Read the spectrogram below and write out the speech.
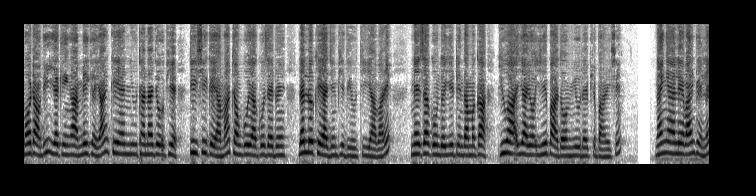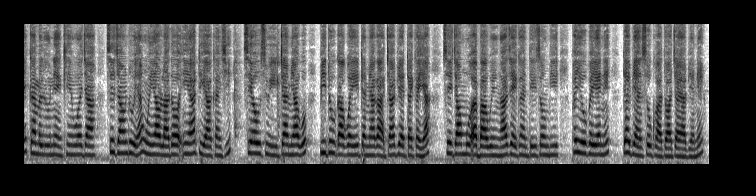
မောတောင်သည်ရခင်ကမိတ်ခရိုင် KNU ဌာနချုပ်အဖြစ်တည်ရှိခဲ့ရမှာ1990တွင်လက်လွတ်ခဲ့ရခြင်းဖြစ်သည်ဟုသိရပါတယ်။နေဇက်ကုံတွေရေးတင်သားမကဗျူဟာအရရောရေးပါသောမျိုးလည်းဖြစ်ပါတယ်ရှင်။နိုင်ငံအလဲပိုင်းတွင်လည်းကမ်ဘလူနှင့်ခင်ဝဲကြားစစ်ကြောင်းတို့ရန်ဝင်ရောက်လာသောအင်အားတရာခန့်ရှိစစ်အုပ်စု၏တပ်များကိုပြည်သူ့ကာကွယ်ရေးတပ်များကကြားပြတ်တိုက်ခိုက်ရာစစ်ကြောင်းမှုအပါဝင်90ခန့်တေဆုံးပြီးဖယိုဖယဲနှင့်တပ်ပြန်ဆုတ်ခွာသွားကြရပြန်တယ်။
